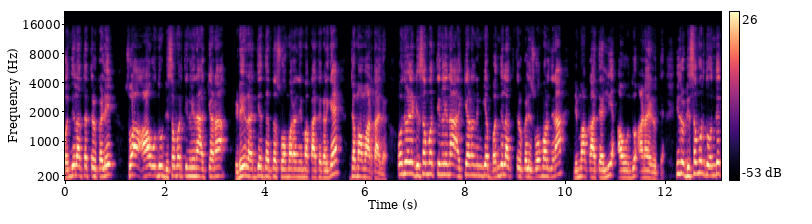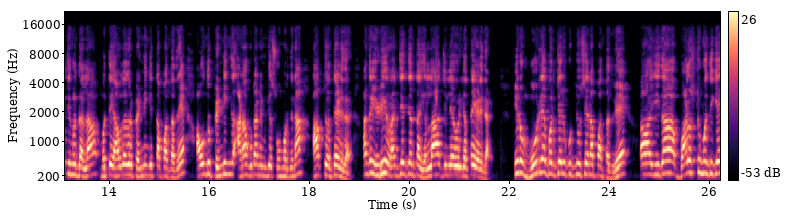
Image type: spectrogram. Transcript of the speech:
ಬಂದಿಲ್ಲ ಅಂತ ತಿಳ್ಕೊಳ್ಳಿ. ಸೊ ಆ ಒಂದು ಡಿಸೆಂಬರ್ ತಿಂಗಳಿನ ಅಕ್ಕಿ ಹಣ ಇಡೀ ರಾಜ್ಯದಂತ ಸೋಮವಾರ ನಿಮ್ಮ ಖಾತೆಗಳಿಗೆ ಜಮಾ ಮಾಡ್ತಾ ಇದ್ದಾರೆ. ಒಂದು ವೇಳೆ ಡಿಸೆಂಬರ್ ತಿಂಗಳಿನ ಅಕ್ಕಿ ಹಣ ನಿಮಗೆ ಬಂದಿಲ್ಲ ಅಂತ ತಿಳ್ಕೊಳ್ಳಿ. ಸೋಮವಾರ ದಿನ ನಿಮ್ಮ ಖಾತೆಯಲ್ಲಿ ಆ ಒಂದು ಹಣ ಇರುತ್ತೆ. ಇದು ಡಿಸೆಂಬರ್ದು ಒಂದೇ ತಿಂಗಳದಲ್ಲ, ಮತ್ತೆ ಯಾವ್ದಾದ್ರು ಪೆಂಡಿಂಗ್ ಇತ್ತಪ್ಪ ಅಂತಂದ್ರೆ ಆ ಒಂದು ಪೆಂಡಿಂಗ್ ಹಣ ಕೂಡ ನಿಮಗೆ ಸೋಮವಾರ ದಿನ ಹಾಕ್ತೀವಿ ಅಂತ ಹೇಳಿದ್ದಾರೆ. ಅಂದ್ರೆ ಇಡೀ ರಾಜ್ಯಾದ್ಯಂತ ಎಲ್ಲಾ ಜಿಲ್ಲೆಯವರಿಗೆ ಅಂತ ಹೇಳಿದ್ದಾರೆ. ಇನ್ನು ಮೂರನೇ ಭರ್ಜರಿ ಗುಡ್ ನ್ಯೂಸ್ ಏನಪ್ಪಾ ಅಂತಂದ್ರೆ ಈಗ ಬಹಳಷ್ಟು ಮಂದಿಗೆ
